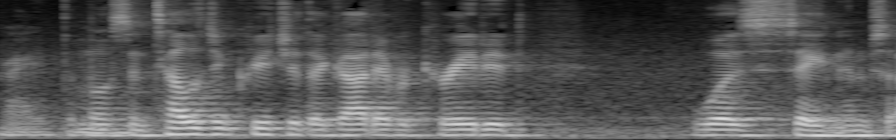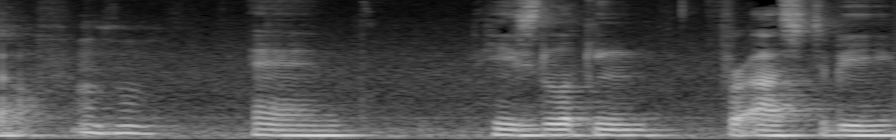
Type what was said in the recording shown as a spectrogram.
right? The most intelligent creature that god ever created was satan himself. Mm-hmm. and he's looking for us to be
